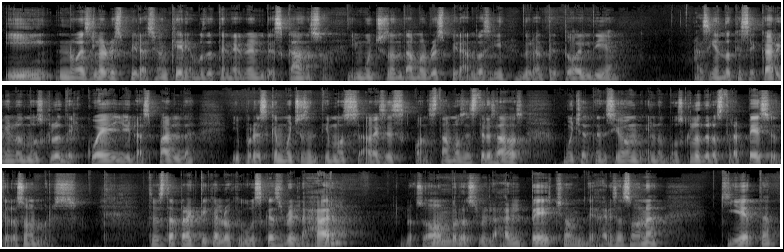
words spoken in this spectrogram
y no es la respiración que queremos de tener en el descanso y muchos andamos respirando así durante todo el día haciendo que se carguen los músculos del cuello y la espalda y por eso es que muchos sentimos a veces cuando estamos estresados mucha tensión en los músculos de los trapecios, de los hombros. Entonces esta práctica lo que busca es relajar los hombros, relajar el pecho, dejar esa zona quieta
